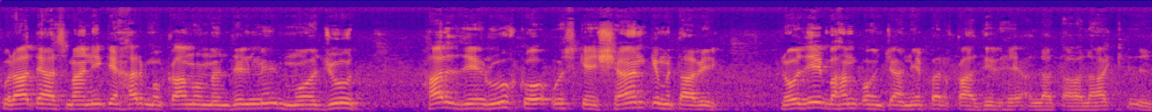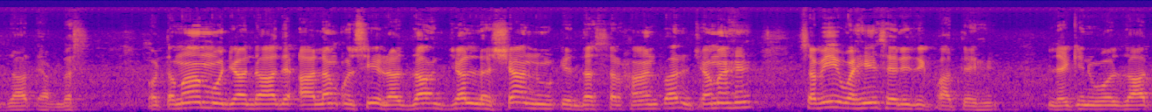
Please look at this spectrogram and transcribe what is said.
قرات آسمانی کے ہر مقام و منزل میں موجود ہر روح کو اس کے شان کے مطابق روزی بہم پہنچانے پر قادر ہے۔ اللہ تعالیٰ کی ذات اقدس۔ اور تمام مجادات عالم اسی رضا جل شاہ کے دسترخوان پر جمع ہیں، سبھی وہیں سے رزق پاتے ہیں۔ لیکن وہ ذات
